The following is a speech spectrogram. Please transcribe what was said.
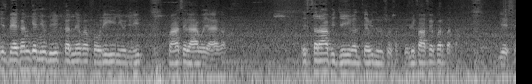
इस बैगन के न्यू डिलीट करने पर फौरी ही न्यू डिलीट वहाँ से गायब हो जाएगा। इस तरह आप हिज्जे गलतियाँ भी दुरुस्त हो सकती है। लिफाफे पर पता। जैसे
